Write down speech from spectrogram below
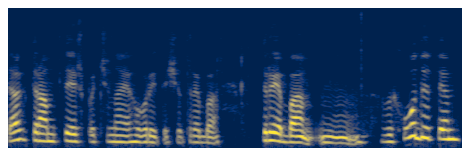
Так, Трамп теж починає говорити, що треба, треба виходити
